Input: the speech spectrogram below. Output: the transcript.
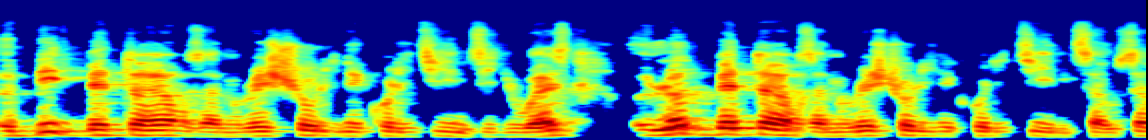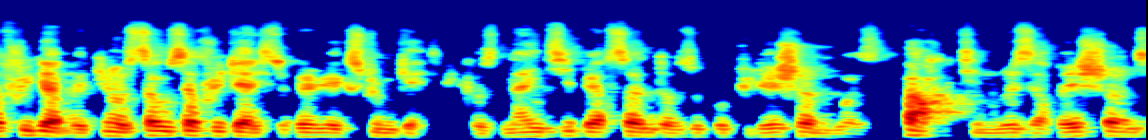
a bit better than racial inequality in the US, a lot better than racial inequality in South Africa. But you know, South Africa is a very extreme case because 90% of the population was parked in reservations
